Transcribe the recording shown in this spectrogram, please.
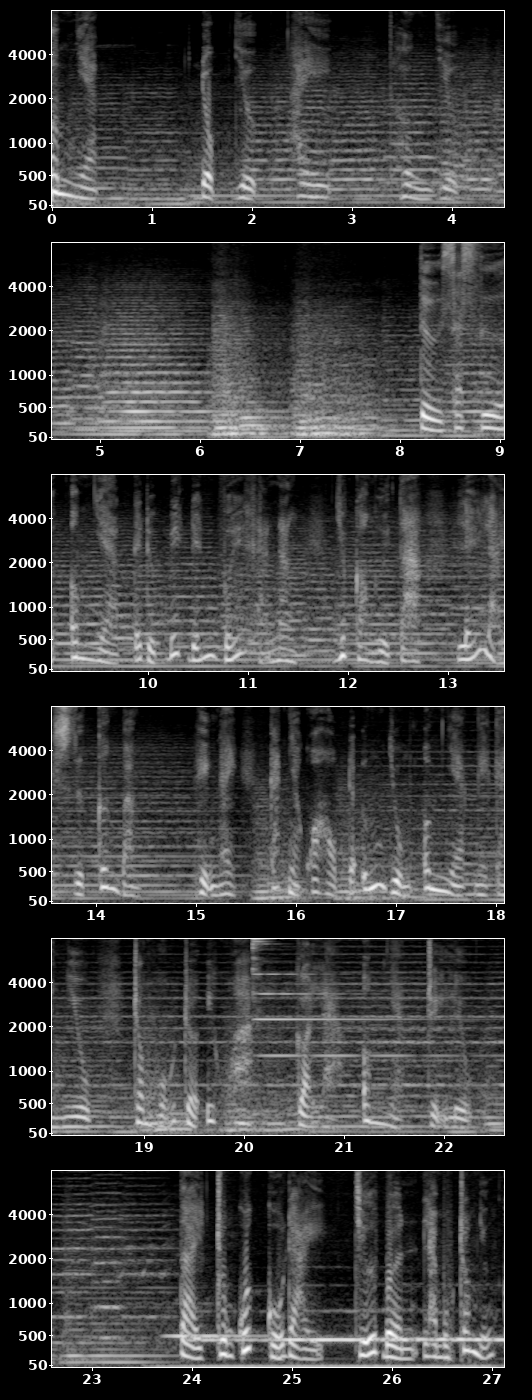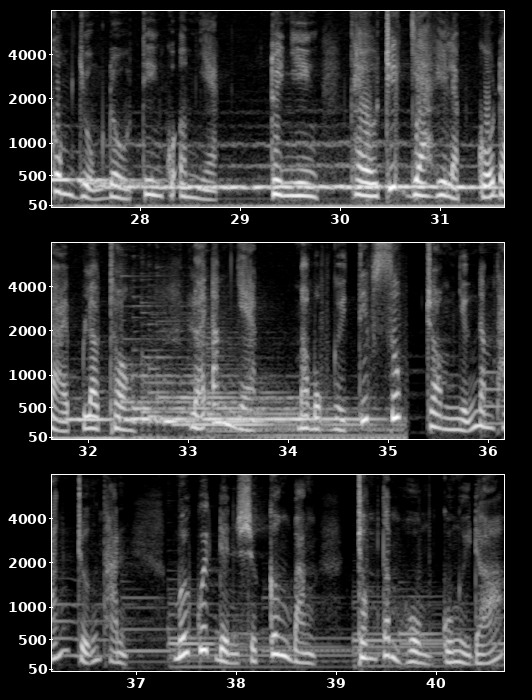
âm nhạc, độc dược hay thần dược. Từ xa xưa, âm nhạc đã được biết đến với khả năng giúp con người ta lấy lại sự cân bằng. Hiện nay, các nhà khoa học đã ứng dụng âm nhạc ngày càng nhiều trong hỗ trợ y khoa, gọi là âm nhạc trị liệu. Tại trung quốc cổ đại, chữa bệnh là một trong những công dụng đầu tiên của âm nhạc. Tuy nhiên, theo triết gia Hy Lạp cổ đại Platon, loại âm nhạc mà một người tiếp xúc trong những năm tháng trưởng thành mới quyết định sự cân bằng trong tâm hồn của người đó.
